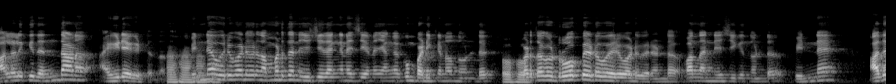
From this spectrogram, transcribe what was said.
ആളുകൾക്ക് ഇത് എന്താണ് ഐഡിയ കിട്ടുന്നത് പിന്നെ ഒരുപാട് പേര് നമ്മുടെ തന്നെ ചോദിച്ചു ഇത് എങ്ങനെ ചെയ്യണം ഞങ്ങൾക്കും പഠിക്കണമെന്നുണ്ട്. ഇവിടത്തൊക്കെ ഇവിടുത്തെ ഡ്രോപ്പ് ചെയ്തിട്ട് പോയി ഒരുപാട് പേരുണ്ട് വന്ന് അന്വേഷിക്കുന്നുണ്ട്. പിന്നെ അത്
